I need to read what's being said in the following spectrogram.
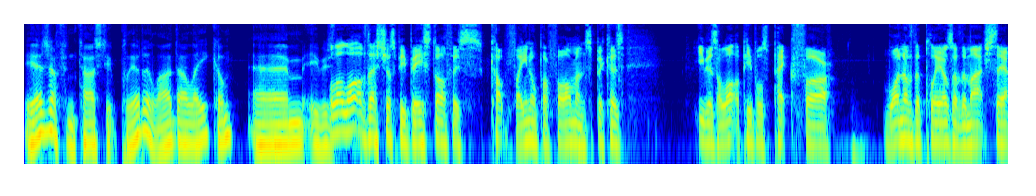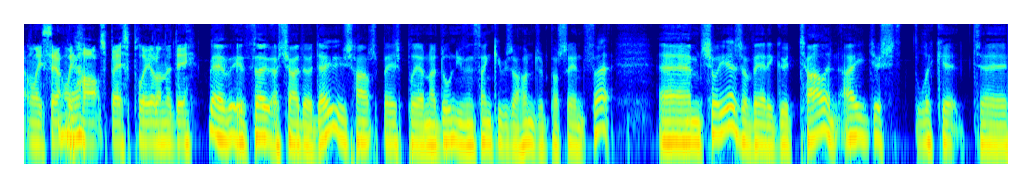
He is a fantastic player, the lad. I like him. Um, he was well. A lot of this just be based off his cup final performance because he was a lot of people's pick for one of the players of the match. Certainly, certainly yeah. Hearts' best player on the day. Yeah, without a shadow of doubt, he's Hearts' best player, and I don't even think he was hundred percent fit. Um, so he is a very good talent. I just look at uh,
